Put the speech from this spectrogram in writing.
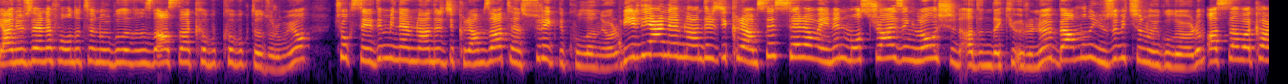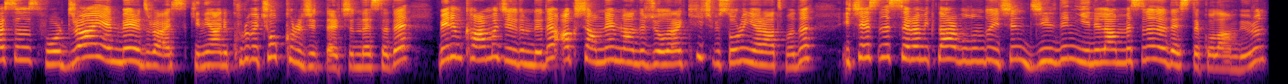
Yani üzerine fondöten uyguladığınızda asla kabuk kabuk da durmuyor. Çok sevdiğim bir nemlendirici krem. Zaten sürekli kullanıyorum. Bir diğer nemlendirici krem ise CeraVe'nin Moisturizing Lotion adındaki ürünü. Ben bunu yüzüm için uyguluyorum. Aslına bakarsanız for dry and very dry skin yani kuru ve çok kuru ciltler için dese de benim karma cildimde de akşam nemlendirici olarak hiçbir sorun yaratmadı. İçerisinde seramikler bulunduğu için cildin yenilenmesine de destek olan bir ürün.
